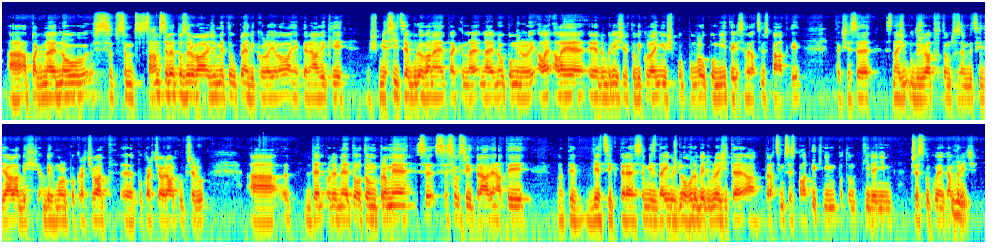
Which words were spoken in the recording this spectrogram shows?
A, a pak najednou jsem sám sebe pozoroval, že mi to úplně vykolejilo a některé návyky už měsíce budované, tak na, najednou pominuli, ale, ale je, je dobrý, že to vykolení už po, pomalu pomí, takže se vracím zpátky. Takže se snažím udržovat v tom, co jsem vždycky dělal, abych, abych mohl pokračovat, eh, pokračovat dálku předu. A den ode dne je to o tom pro mě se, se soustředit právě na ty, na ty věci, které se mi zdají už dlouhodobě důležité a vracím se zpátky k ním po tom týdenním přeskoku někam pryč. Hmm.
